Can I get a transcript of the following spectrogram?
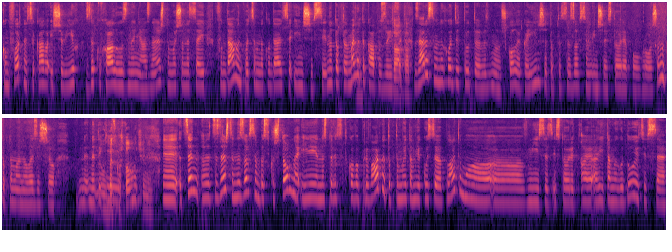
комфортно, цікаво, і щоб їх закохали у знання. Знаєш, тому що на цей фундамент потім накладаються інші всі. Ну тобто, в мене Так. така позиція. Так, так. Зараз вони ходять тут е, ну, школа, яка інша, тобто це зовсім інша історія по грошам. Ну тобто маю на увазі, що не, не такі Ну, безкоштовно чи ні? Е, Це, е, це знаєш, це не зовсім безкоштовно і не стовідсотково приватно. Тобто ми там якусь е, платимо е, в місяць історію, а, а і там і годують, і все.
